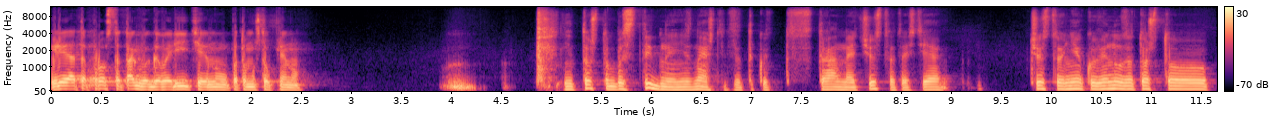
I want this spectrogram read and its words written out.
Или это просто так вы говорите, ну, потому что в плену? не то чтобы стыдно, я не знаю, что это такое странное чувство. То есть я чувствую некую вину за то, что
